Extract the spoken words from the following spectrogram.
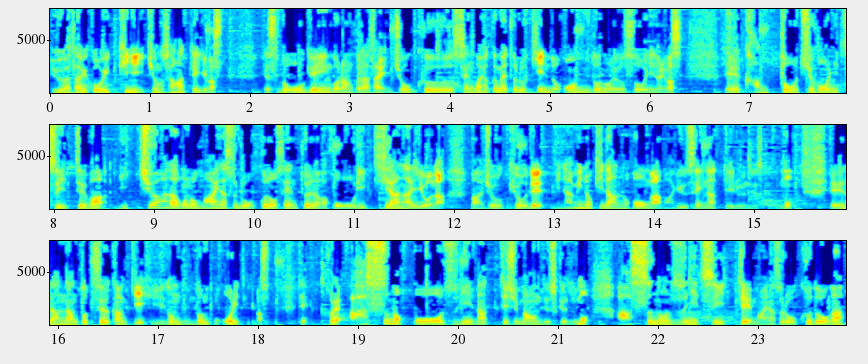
夕方以降一気に気温下がっていきます。でその原因ご覧ください。上空1500メートル付近の温度の予想になります、え関東地方については日中はまだこのマイナス6度線というのがこう折り切らないような、まあ、状況で南の気団の方がまあ優勢になっているんですけども、えー、だんだんと強い寒気、どんどんどんどん降りてきます。で、これ明日の構図になってしまうんですけれども、明日の図についてマイナス6度が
